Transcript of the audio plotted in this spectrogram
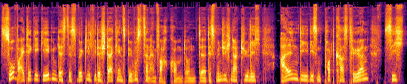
so weitergegeben, dass das wirklich wieder stärker ins Bewusstsein einfach kommt. Und äh, das wünsche ich natürlich allen, die diesen Podcast hören, sich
